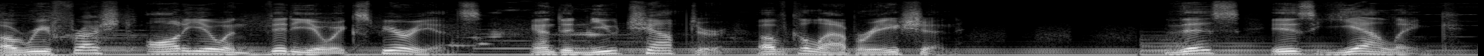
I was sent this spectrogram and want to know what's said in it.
A refreshed audio and video experience, and a new chapter of collaboration. This is Yealink.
